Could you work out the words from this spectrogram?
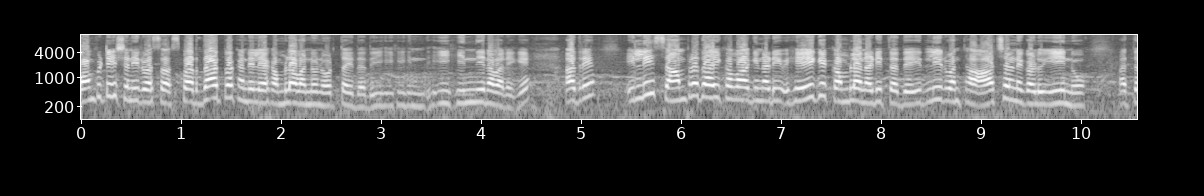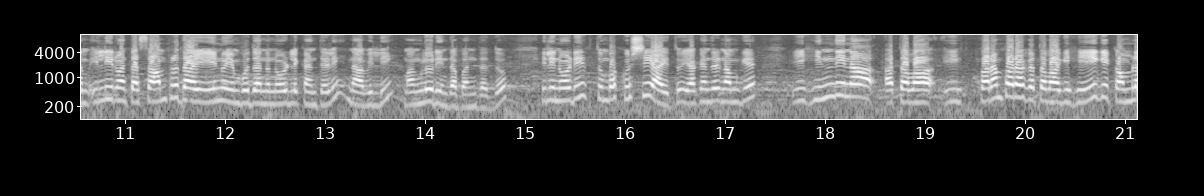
ಕಾಂಪಿಟೇಷನ್ ಇರುವ ಸ್ಪರ್ಧಾತ್ಮಕ ನೆಲೆಯ ಕಂಬಳವನ್ನು ನೋಡ್ತಾ ಇದ್ದದ್ದು ಈ ಹಿಂದಿನವರೆಗೆ. ಆದರೆ ಇಲ್ಲಿ ಸಾಂಪ್ರದಾಯಿಕವಾಗಿ ನಡಿ, ಹೇಗೆ ಕಂಬಳ ನಡೀತದೆ, ಇಲ್ಲಿರುವಂತಹ ಆಚರಣೆಗಳು ಏನು, ಅಥವಾ ಇಲ್ಲಿರುವಂತಹ ಸಂಪ್ರದಾಯ ಏನು ಎಂಬುದನ್ನು ನೋಡ್ಲಿಕ್ಕೆ ಅಂತೇಳಿ ನಾವಿಲ್ಲಿ ಮಂಗಳೂರಿಂದ ಬಂದದ್ದು. ಇಲ್ಲಿ ನೋಡಿ, ತುಂಬ ಖುಷಿ ಆಯಿತು. ಯಾಕಂದರೆ ನಮಗೆ ಈ ಹಿಂದಿನ ಅಥವಾ ಈ ಪರಂಪರಾಗತವಾಗಿ ಹೇಗೆ ಕಂಬಳ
